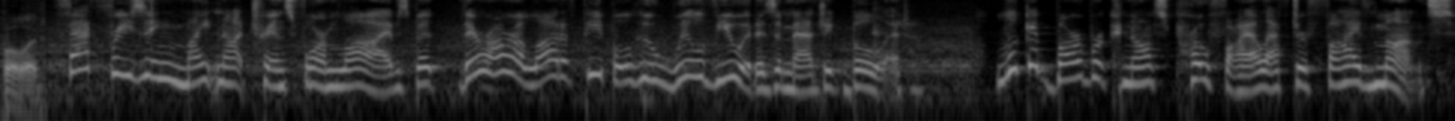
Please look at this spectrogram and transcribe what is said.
bullet. Fat freezing might not transform lives, but there are a lot of people who will view it as a magic bullet. Look at Barbara Knoth's profile after five months.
